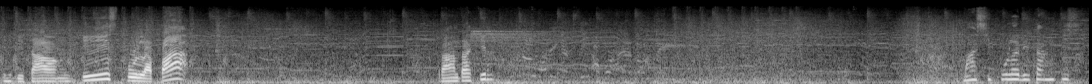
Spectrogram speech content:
Ih, ditangkis pula, Pak. Serangan terakhir. Masih pula ditangkis.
